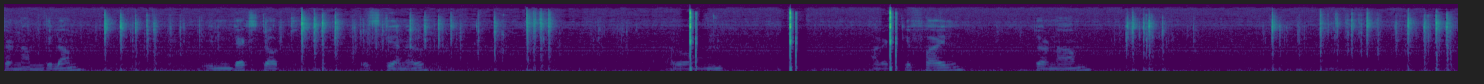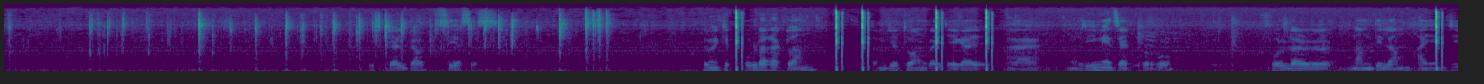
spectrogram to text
যার নাম দিলাম ইন্ডেক্স ডট এসটিএমএল এবং আরেকটি ফাইল যার নাম স্টাইল ডট সিএসএস তো আমি একটি ফোল্ডার রাখলাম। যেহেতু আমরা এই জায়গায় ইমেজ অ্যাড করব ফোল্ডার নাম দিলাম আইএনজি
